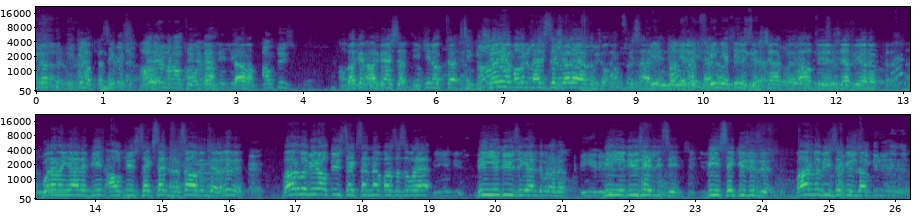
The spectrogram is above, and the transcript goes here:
kilo 2.8. Alıyorum ben 600'e. Heh, tamam. 600. Bakın arkadaşlar 2.8 şöyle yapalım ben size şöyle yardımcı olayım. Bir saniye. 1700 lira. 8 çarpı 600 yapıyorum. Buranın yani 1680 lirası abimde öyle mi? Evet. Var mı 1680'den fazlası buraya? 1700. 1700'ü geldi buranın. 1700. 1750'si. 1800'ü. Var mı 1800'den? 850.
